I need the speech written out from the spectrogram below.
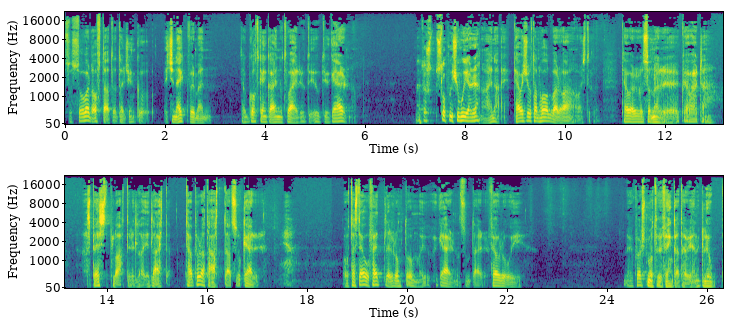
så, så var det ofte at det gikk ikke nekver, men det var godt gikk en og tvær ut, ut i gæren. Men det slog på ikke vågjere? Nei, nei. Det var ikke utan hålvar, var, det var sånne, hva var det, asbestplater, eller et eller annet ta pura tatt alltså gär. Ja. Och ta stå fettler runt om i gärn och sånt där för och i. Men först måste vi fänga att vi en glob.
